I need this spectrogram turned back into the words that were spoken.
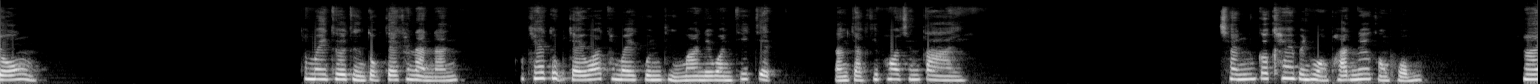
จงทำไมเธอถึงตกใจขนาดนั้น ก็แค่ตกใจว่าทำไมคุณถึงมาในวันที่เจ็ดหลังจากที่พ่อฉันตาย ฉันก็แค่เป็นห่วงพาร์ทเนอร์ของผม ให้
